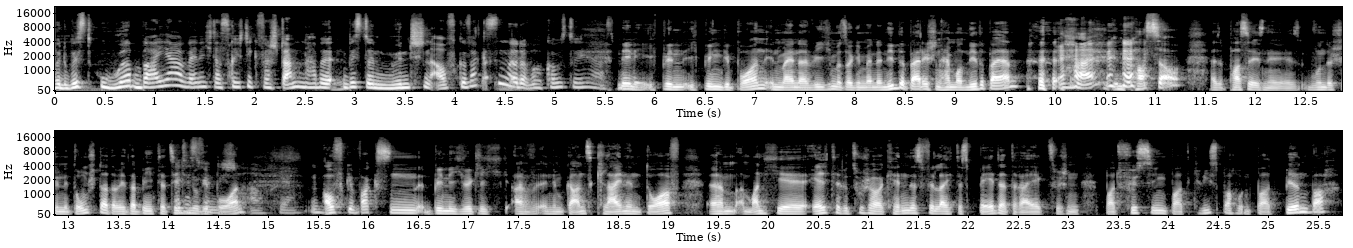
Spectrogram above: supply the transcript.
Aber du bist Urbayer, wenn ich das richtig verstanden habe. Bist du in München aufgewachsen oder wo kommst du her? Nee, nee, ich bin, ich bin geboren in meiner, wie ich immer sage, in meiner niederbayerischen Heimat Niederbayern, in Passau. Also Passau ist eine wunderschöne Domstadt, aber da bin ich tatsächlich nur geboren. Auch, ja. mhm. Aufgewachsen bin ich wirklich in einem ganz kleinen Dorf. Ähm, manche ältere Zuschauer kennen das vielleicht, das Bäderdreieck zwischen Bad Füssing, Bad Griesbach und Bad Birnbach.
